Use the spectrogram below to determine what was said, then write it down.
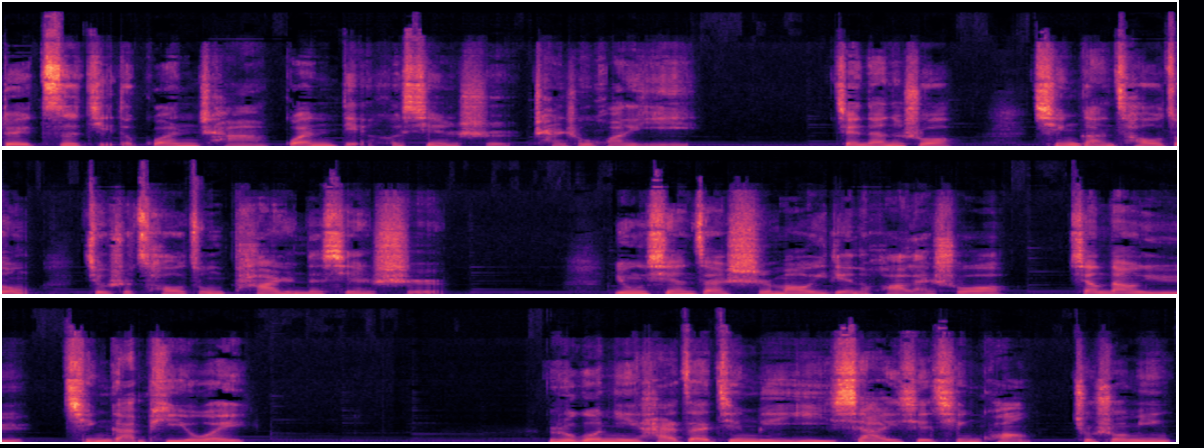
对自己的观察、观点和现实产生怀疑。简单的说，情感操纵就是操纵他人的现实。用现在时髦一点的话来说，相当于情感 PUA。如果你还在经历以下一些情况，就说明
